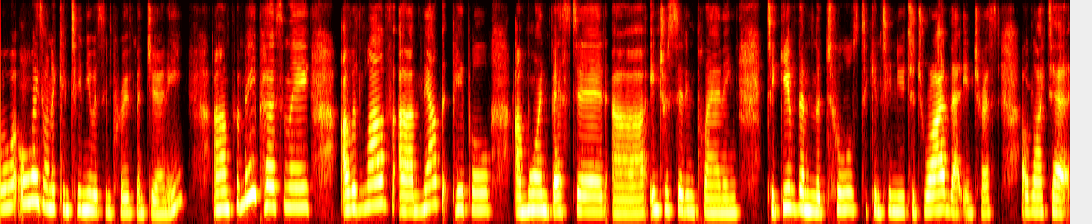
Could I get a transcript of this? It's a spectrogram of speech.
Well, we're always on a continuous improvement journey. Um, for me personally, I would love um, now that people are more invested, uh, interested in planning, to give them the tools to continue to drive that interest. I would like to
